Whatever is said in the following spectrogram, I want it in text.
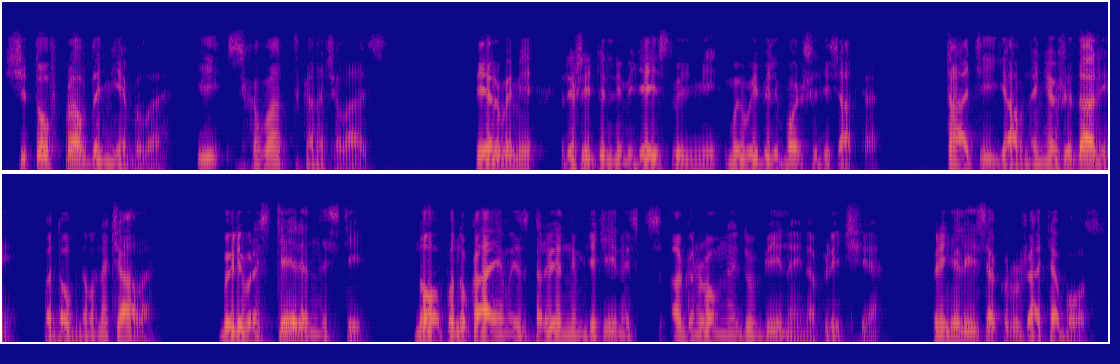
Щитов, правда, не было, и схватка началась. Первыми решительными действиями мы выбили больше десятка. Тати явно не ожидали подобного начала. Были в растерянности, но, понукаемые здоровенным детиной с огромной дубиной на плече, принялись окружать обоз.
